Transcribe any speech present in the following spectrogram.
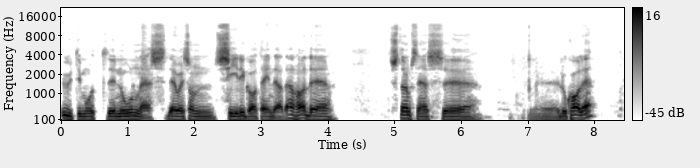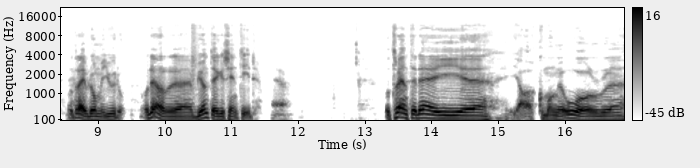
ut imot Nordnes. Det var ei sånn sidegate inn der. Der hadde Strømsnes eh, eh, lokale, og drev da med judo. Og der eh, begynte jeg i sin tid. Ja. Og trente det i eh, ja, hvor mange år eh,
